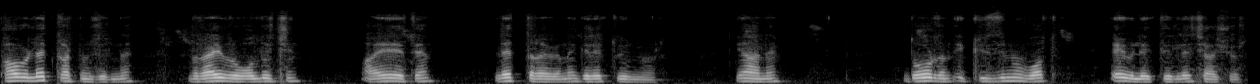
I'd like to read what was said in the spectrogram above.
Power LED kartın üzerinde driver olduğu için ayrıyeten LED driver'ına gerek duyulmuyor. Yani doğrudan 220 volt ev elektriğiyle çalışıyor.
